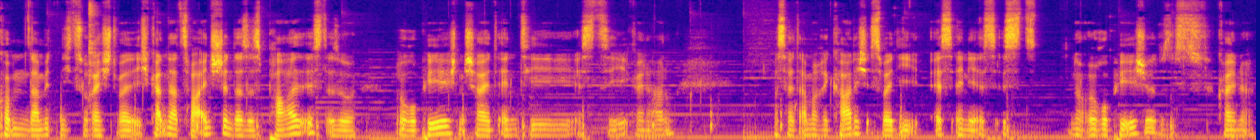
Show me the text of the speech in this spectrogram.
kommen damit nicht zurecht, weil ich kann da zwar einstellen, dass es PAL ist, also europäisch, nicht halt NTSC, keine Ahnung, was halt amerikanisch ist, weil die SNES e ist eine europäische, das ist keine,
